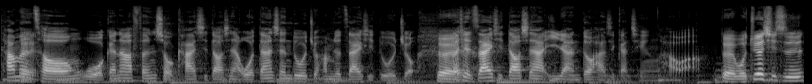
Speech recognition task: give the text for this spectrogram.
他们从我跟他分手开始到现在，我单身多久，他们就在一起多久。对，而且在一起到现在依然都还是感情很好啊。对，我觉得其实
